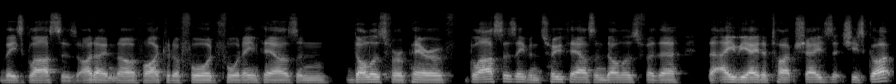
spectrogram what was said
these glasses. I don't know if I could afford fourteen thousand dollars for a pair of glasses, even two thousand dollars for the the aviator type shades that she's got.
